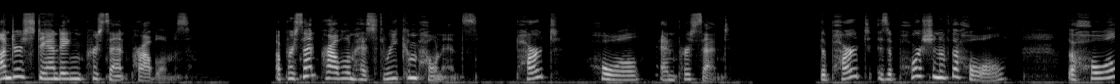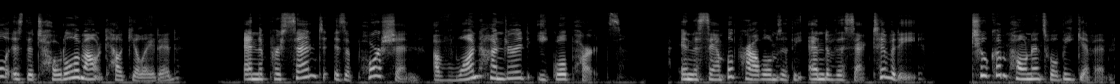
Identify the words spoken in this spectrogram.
Understanding percent problems. A percent problem has three components, part, whole, and percent. The part is a portion of the whole, the whole is the total amount calculated, and the percent is a portion of 100 equal parts. In the sample problems at the end of this activity, two components will be given,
